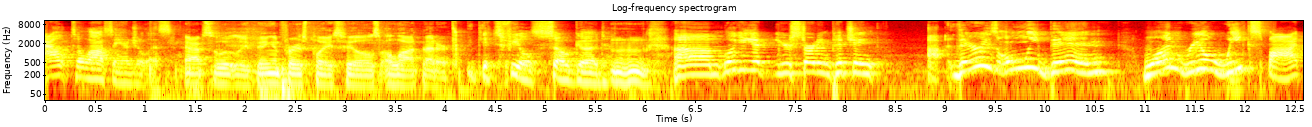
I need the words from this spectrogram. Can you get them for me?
out to Los Angeles. absolutely. Being in first place feels a lot better. It feels so good. Um, looking at your starting pitching, uh, there has only been one real weak spot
